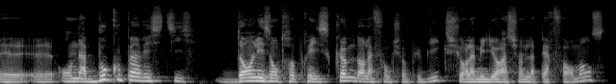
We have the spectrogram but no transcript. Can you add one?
euh, on a beaucoup investi dans les entreprises comme dans la fonction publique sur l'amélioration de la performance.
